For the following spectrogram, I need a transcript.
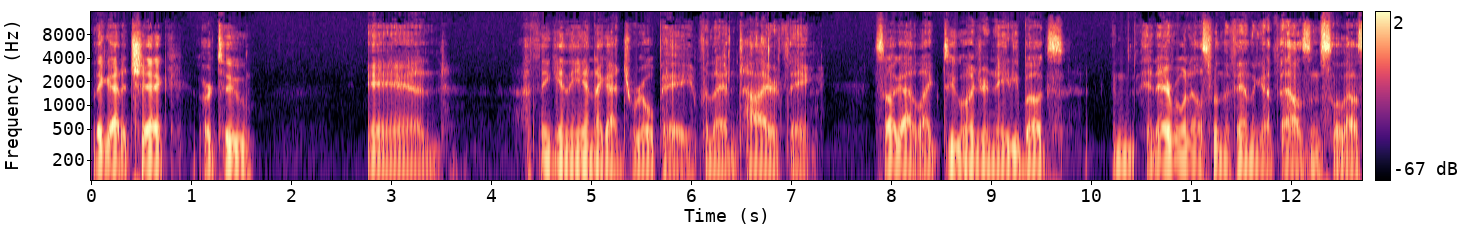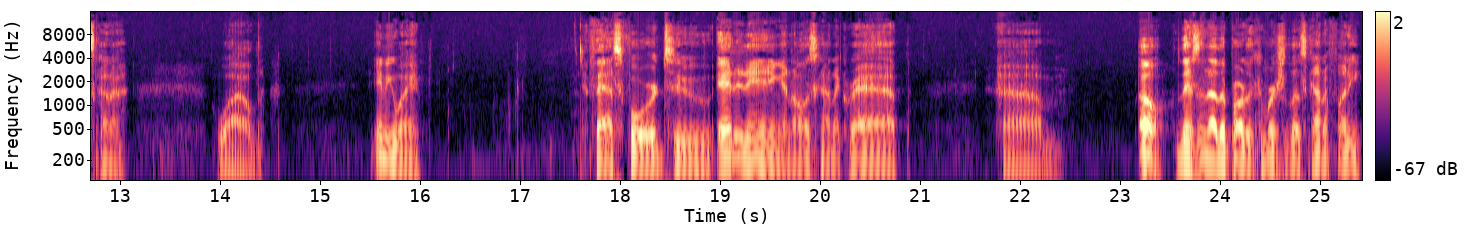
they got a check or two. And I think in the end I got drill pay for that entire thing. So I got like 280 bucks and, and everyone else from the family got thousands. So that was kind of wild. Anyway, fast forward to editing and all this kind of crap. Um, oh, there's another part of the commercial that's kind of funny.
